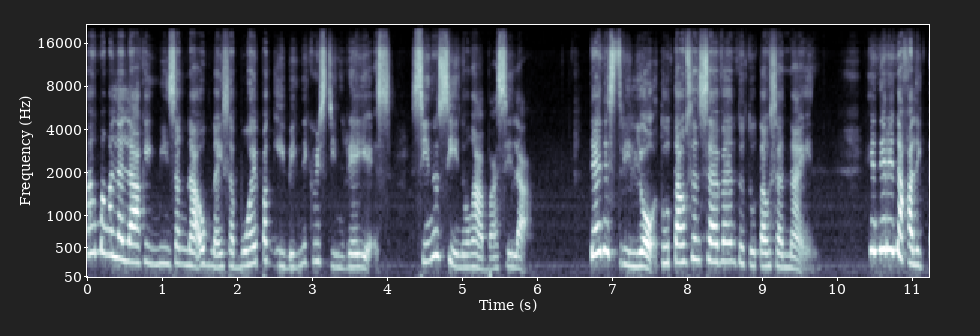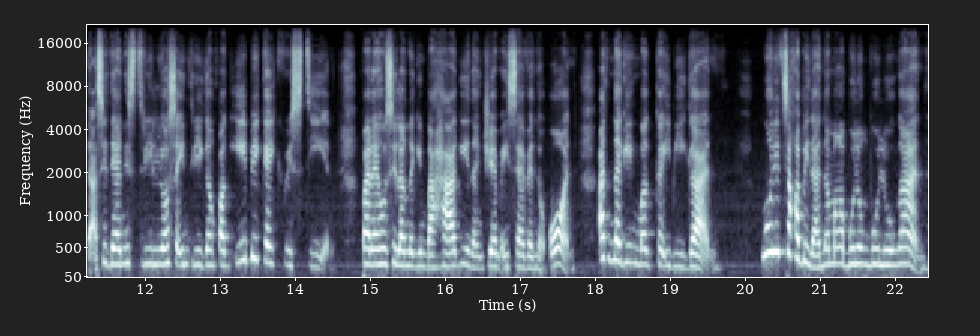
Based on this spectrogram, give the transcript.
ang mga lalaking minsang naugnay sa buhay pag-ibig ni Christine Reyes. Sino-sino nga ba sila? Dennis Trillo, 2007 to 2009. Hindi rin nakaligtas si Dennis Trillo sa intrigang pag-ibig kay Christine. Pareho silang naging bahagi ng GMA7 noon at naging magkaibigan. Ngunit sa kabila ng mga bulong-bulungan,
